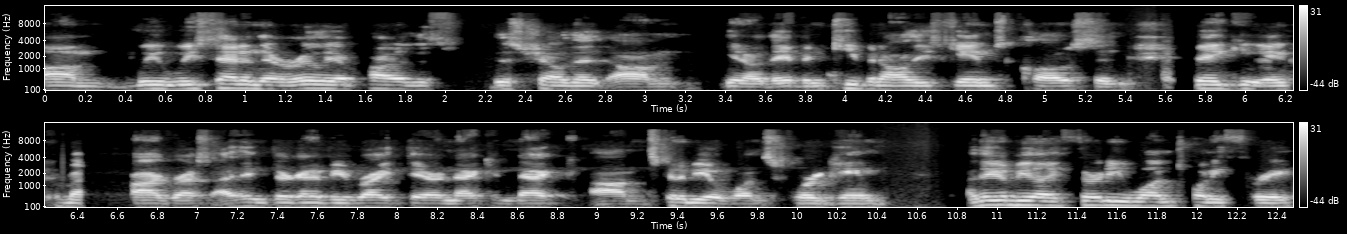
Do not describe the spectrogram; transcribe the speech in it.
Um, we we said in the earlier part of this this show that um you know they've been keeping all these games close and making incremental progress. I think they're going to be right there neck and neck. Um, it's going to be a one score game. I think it'll be like 31-23.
